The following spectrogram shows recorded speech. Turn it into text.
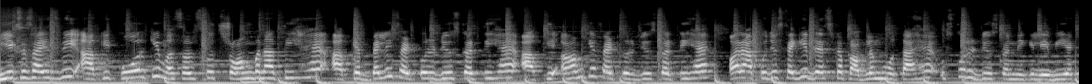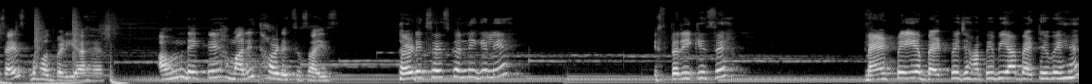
ये एक्सरसाइज भी आपकी कोर की मसल्स को स्ट्रॉन्ग बनाती है, आपके बेली फैट को रिड्यूस करती है, आपके आर्म के फैट को रिड्यूस करती है और आपको जो सेगी ब्रेस्ट का प्रॉब्लम होता है, उसको रिड्यूस करने के लिए भी एक्सरसाइज बहुत बढ़िया है। अब हम देखते हैं हमारी थर्ड एक्सरसाइज थर्ड एक्सरसाइज करने के लिए इस तरीके से? मैट पे या बेड पे, जहाँ पे भी आप बैठे हुए हैं,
